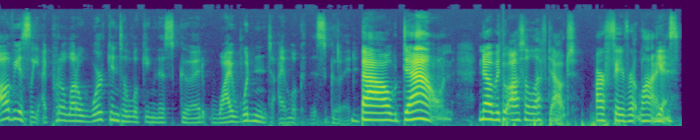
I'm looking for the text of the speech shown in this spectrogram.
Obviously, I put a lot of work into looking this good. Why wouldn't I look this good? Bow down. No, but you also left out our favorite line. Yes.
